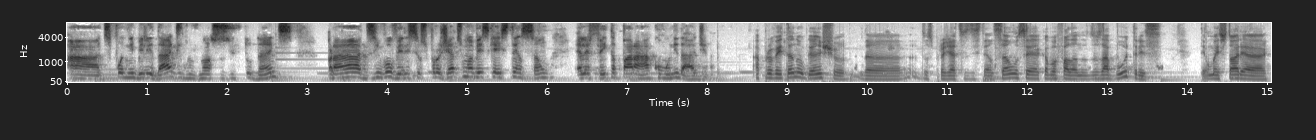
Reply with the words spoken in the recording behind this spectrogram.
a disponibilidade dos nossos estudantes para desenvolverem seus projetos, uma vez que a extensão ela é feita para a comunidade. Né? Aproveitando o gancho da, dos projetos de extensão, você acabou falando dos abutres. Tem uma história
